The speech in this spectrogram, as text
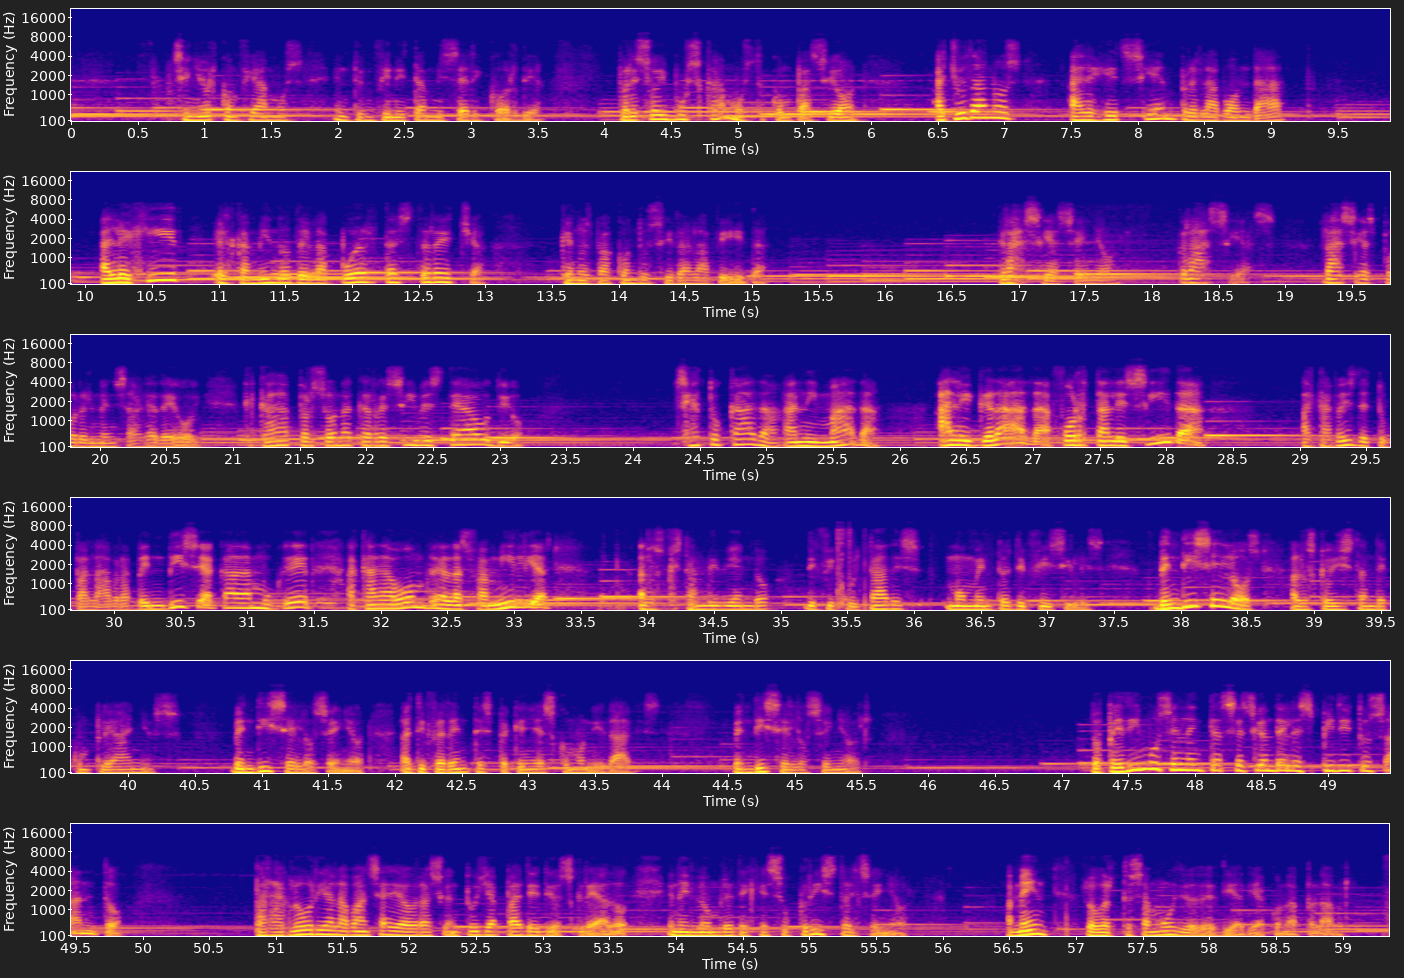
Señor, confiamos en tu infinita misericordia. Por eso hoy buscamos tu compasión. Ayúdanos a elegir siempre la bondad, a elegir el camino de la puerta estrecha que nos va a conducir a la vida. Gracias Señor, gracias, gracias por el mensaje de hoy. Que cada persona que recibe este audio sea tocada, animada, alegrada, fortalecida a través de tu palabra. Bendice a cada mujer, a cada hombre, a las familias, a los que están viviendo dificultades, momentos difíciles. Bendícelos a los que hoy están de cumpleaños. Bendícelos, Señor, las diferentes pequeñas comunidades. Bendícelos, Señor. Lo pedimos en la intercesión del Espíritu Santo, para gloria, alabanza y adoración tuya, Padre Dios Creador, en el nombre de Jesucristo el Señor. Amén. Roberto Zamudio de día a día con la palabra.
